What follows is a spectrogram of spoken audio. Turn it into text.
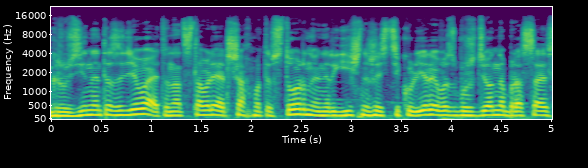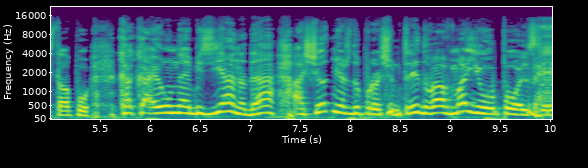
Грузин это задевает. Он отставляет шахматы в сторону, энергично жестикулируя, возбужденно бросая в толпу. «Какая умная обезьяна, да? А счет, между прочим, 3-2 в мою пользу!»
